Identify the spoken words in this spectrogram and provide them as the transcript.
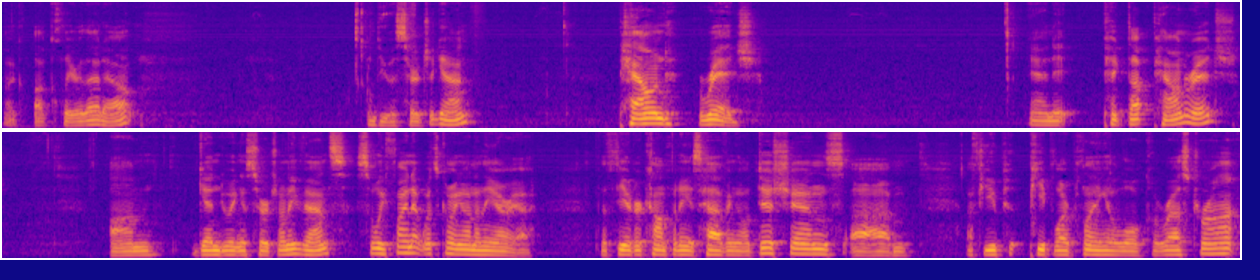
I'll, I'll clear that out. I'll do a search again. Pound Ridge. And it picked up Pound Ridge. Um, again, doing a search on events. So we find out what's going on in the area. The theater company is having auditions. Um, a few people are playing at a local restaurant.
